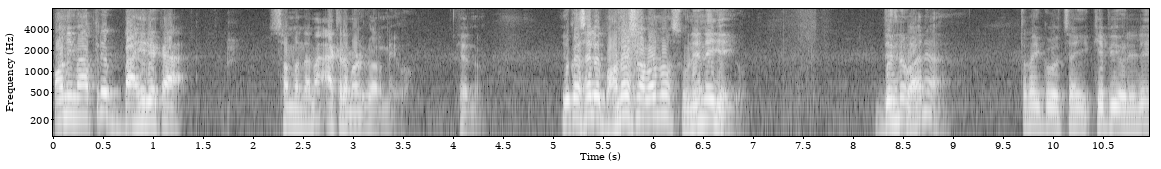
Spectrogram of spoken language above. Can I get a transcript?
अनि मात्रै बाहिरका सम्बन्धमा आक्रमण गर्ने हो। हेर्नु। यो कसैले भनोस् नभनोस् हुने नै यही हो। देख्नु भएन? तपाईँको चाहिँ केपी ओलीले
